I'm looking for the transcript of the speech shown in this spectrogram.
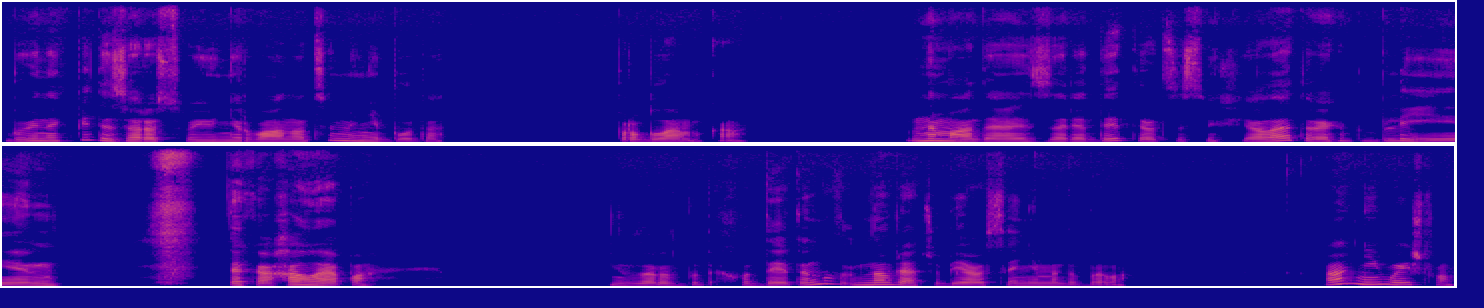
Бо він як піде зараз свою нірвану, це мені буде проблемка. Нема де зарядити оце своїх фіолетових. Блін. Така халепа. Зараз буде ходити. Ну, навряд чи б я його добила. А, ні, вийшло.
